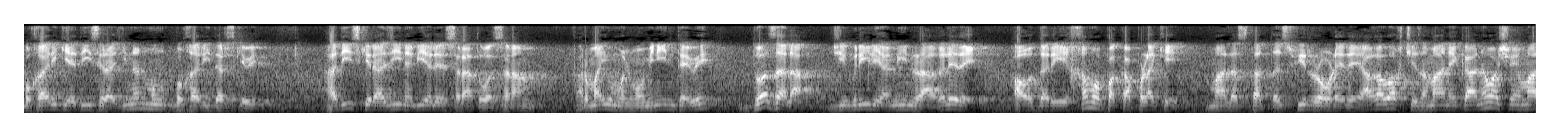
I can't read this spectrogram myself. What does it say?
بخاری کې حدیث راځي نن مون بخاری درس کې وي حدیث کې راځي نبی علیہ الصلوۃ والسلام فرمایي ام المؤمنین ته وي دوزلا جبرئیل امین راغله ده او درې خم په کپړه کې مال استا تصویر روړې ده هغه وخت چې زمانه کا نه وشه ما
